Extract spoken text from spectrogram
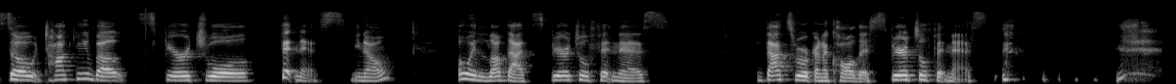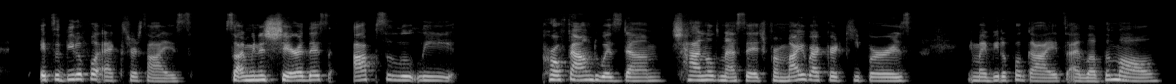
So, talking about spiritual fitness, you know, oh, I love that spiritual fitness. That's what we're going to call this spiritual fitness. It's a beautiful exercise. So I'm going to share this absolutely profound wisdom, channeled message from my record keepers and my beautiful guides. I love them all.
